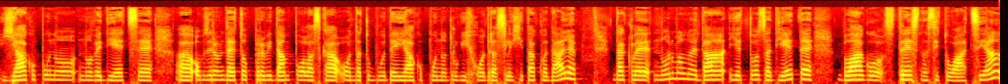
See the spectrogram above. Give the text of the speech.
jako puno nove djece. Obzirom da je to prvi dan polaska, onda tu bude jako puno drugih odraslih i tako dalje. Dakle, normalno je da je to za dijete blago stresna situacija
